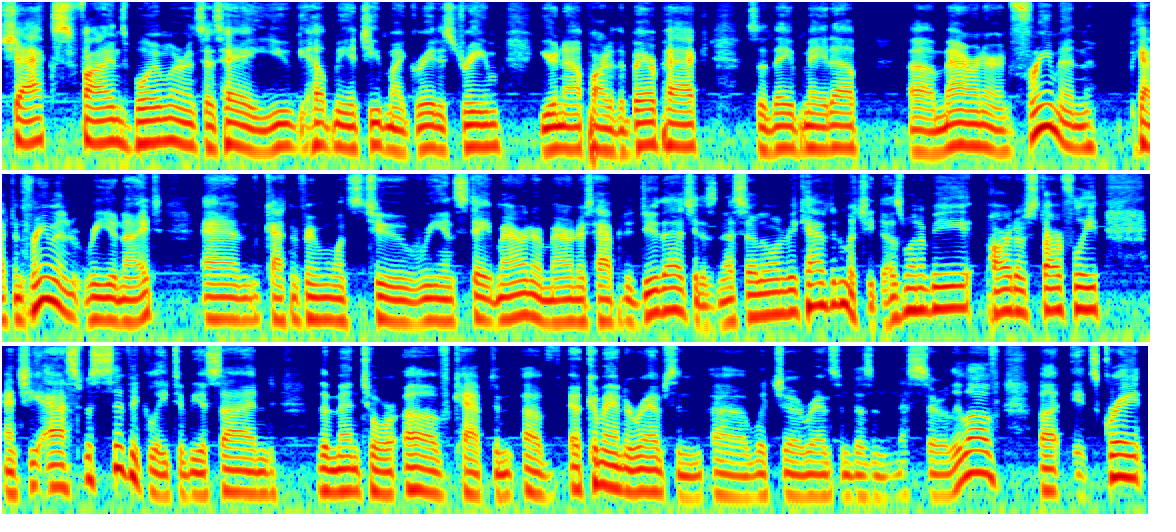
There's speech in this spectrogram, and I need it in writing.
Shax finds Boimler and says, "Hey, you helped me achieve my greatest dream. You're now part of the Bear Pack." So they've made up. Uh, Mariner and Freeman, Captain Freeman, reunite, and Captain Freeman wants to reinstate Mariner. Mariner's happy to do that. She doesn't necessarily want to be captain, but she does want to be part of Starfleet, and she asked specifically to be assigned the mentor of Captain of uh, Commander Ransom, uh, which uh, Ransom doesn't necessarily love, but it's great.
